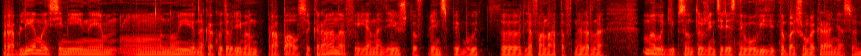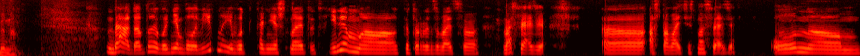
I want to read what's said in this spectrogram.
проблемы семейные, ну, и на какое-то время он пропал с экранов, и я надеюсь, что, в принципе, будет э, для фанатов, наверное, Мэла Гибсона тоже интересно его увидеть на большом экране, плане особенно. Да, давно его не было видно. И вот, конечно, этот фильм, а, который называется «На связи», а, «Оставайтесь на связи», он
